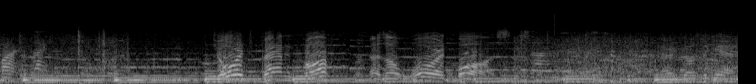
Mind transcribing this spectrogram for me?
Fine, thank you. George Bancroft as a ward boss. There it goes again.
